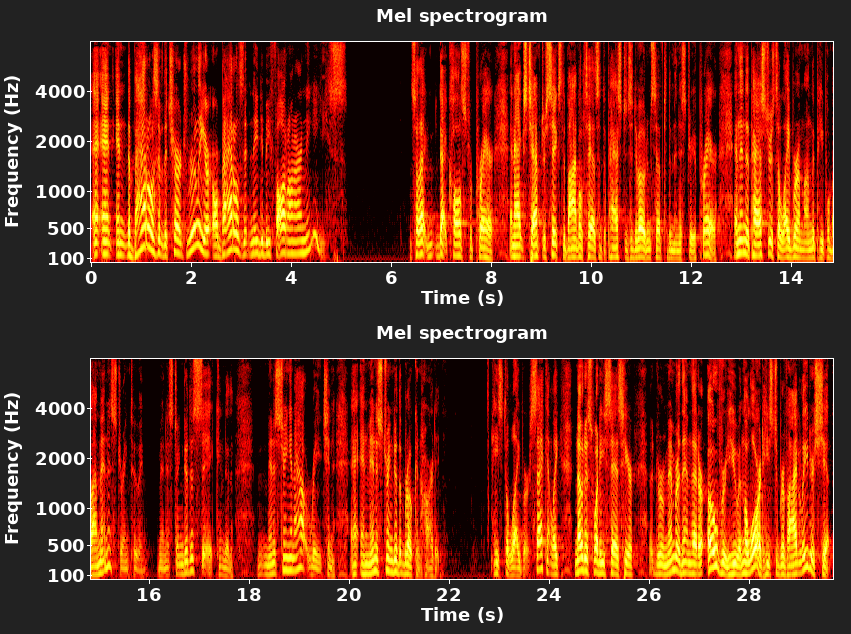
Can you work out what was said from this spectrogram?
And, and, and the battles of the church really are, are battles that need to be fought on our knees. So that, that calls for prayer. In Acts chapter 6, the Bible tells that the pastor is to devote himself to the ministry of prayer. And then the pastor is to labor among the people by ministering to him, ministering to the sick, and to the, ministering in outreach, and, and ministering to the brokenhearted. He's to labor. Secondly, notice what he says here remember them that are over you in the Lord. He's to provide leadership.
